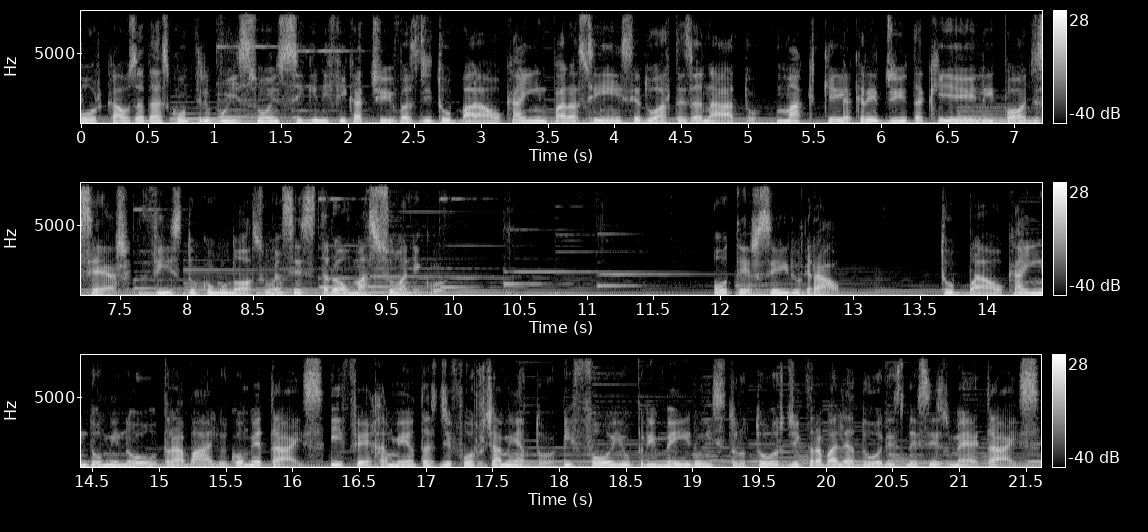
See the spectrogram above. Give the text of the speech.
por causa das contribuições significativas de Tubal-Caim para a ciência do artesanato, McKay acredita que ele pode ser visto como nosso ancestral maçônico. O terceiro grau. Tubal-Caim dominou o trabalho com metais e ferramentas de forjamento e foi o primeiro instrutor de trabalhadores nesses metais,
